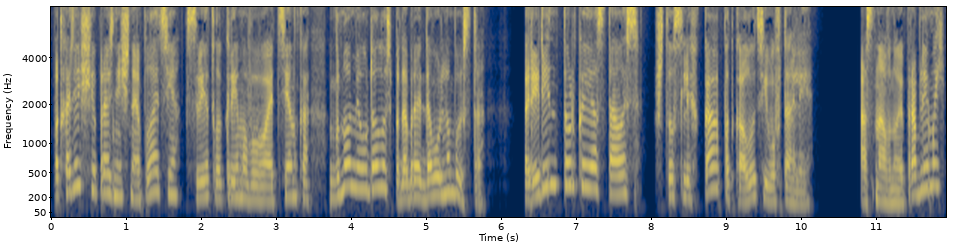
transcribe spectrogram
подходящее праздничное платье светло-кремового оттенка гноме удалось подобрать довольно быстро. Рерин только и осталось, что слегка подколоть его в талии. Основной проблемой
